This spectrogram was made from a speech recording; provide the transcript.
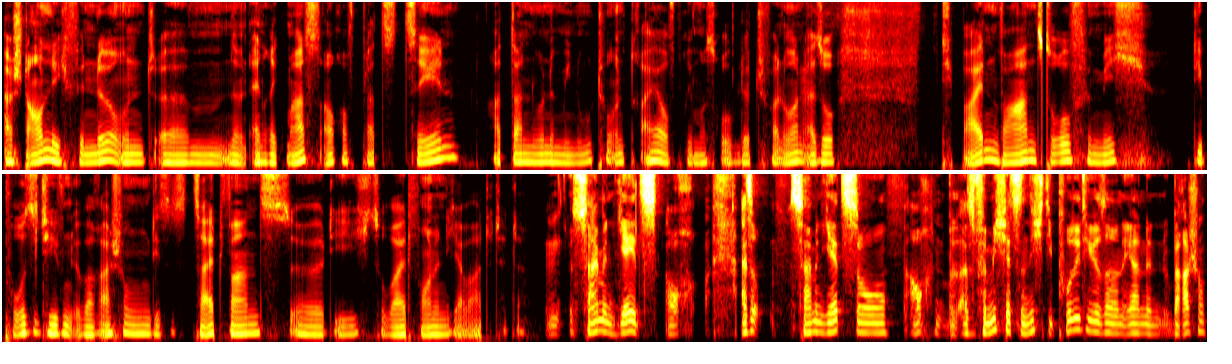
erstaunlich finde. Und ähm, Enric Maas auch auf Platz 10 hat dann nur eine Minute und drei auf Primus Roglic verloren. Also die beiden waren so für mich die positiven Überraschungen dieses Zeitfahrens, äh, die ich so weit vorne nicht erwartet hätte. Simon Yates auch, also Simon Yates so auch, also für mich jetzt nicht die positive, sondern eher eine Überraschung,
